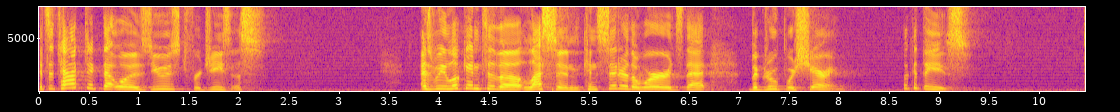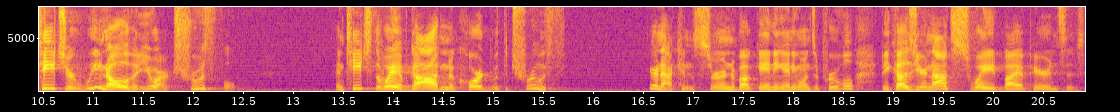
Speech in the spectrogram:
It's a tactic that was used for Jesus as we look into the lesson, consider the words that the group was sharing. Look at these. Teacher, we know that you are truthful and teach the way of God in accord with the truth. You're not concerned about gaining anyone's approval because you're not swayed by appearances.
